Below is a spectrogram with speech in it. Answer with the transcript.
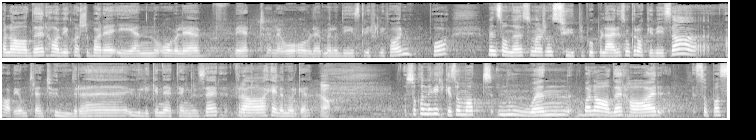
ballader har vi kanskje bare én overlevert eller overlevd melodi i skriftlig form på. Men sånne som er sånn superpopulære som Kråkevisa, har vi omtrent 100 ulike nedtegnelser fra hele Norge. Ja. Så kan det virke som at noen ballader har såpass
